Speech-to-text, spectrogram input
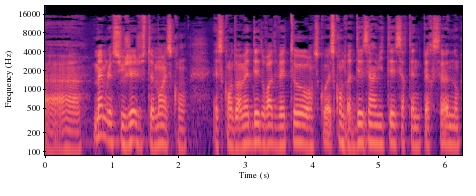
euh, même le sujet justement, est-ce qu'on est-ce doit mettre des droits de veto, est-ce qu'on doit désinviter certaines personnes. Donc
